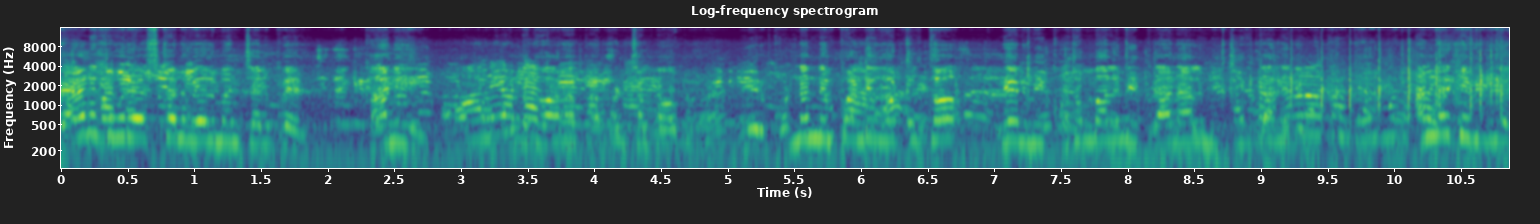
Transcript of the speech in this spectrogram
ఫ్యాన్కి ఊరేసుకొని వేలు మంది చనిపోయారు. కానీ ద్వారా ప్రపంచం బాబు మీరు కొండ నింపండి ఓట్లతో. నేను మీ కుటుంబాలు మీ ప్రాణాలు మీ జీవితాన్ని అందరికీ వీడియో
